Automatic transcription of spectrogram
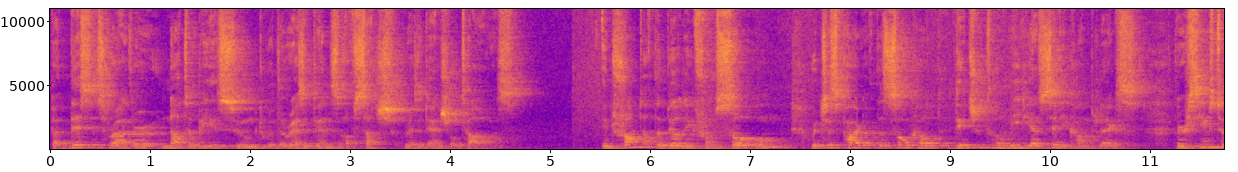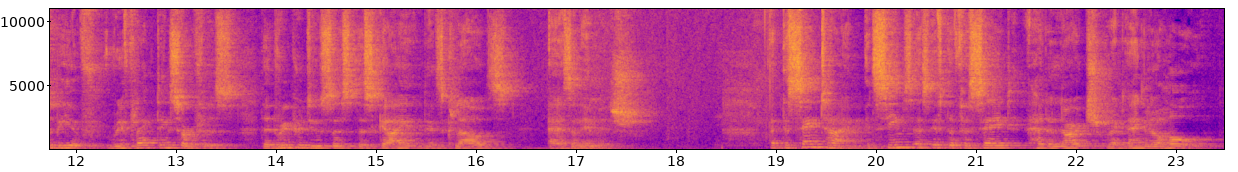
But this is rather not to be assumed with the residents of such residential towers. In front of the building from Seoul, which is part of the so-called digital media city complex, there seems to be a reflecting surface that reproduces the sky and its clouds as an image. At the same time, it seems as if the facade had a large rectangular hole,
